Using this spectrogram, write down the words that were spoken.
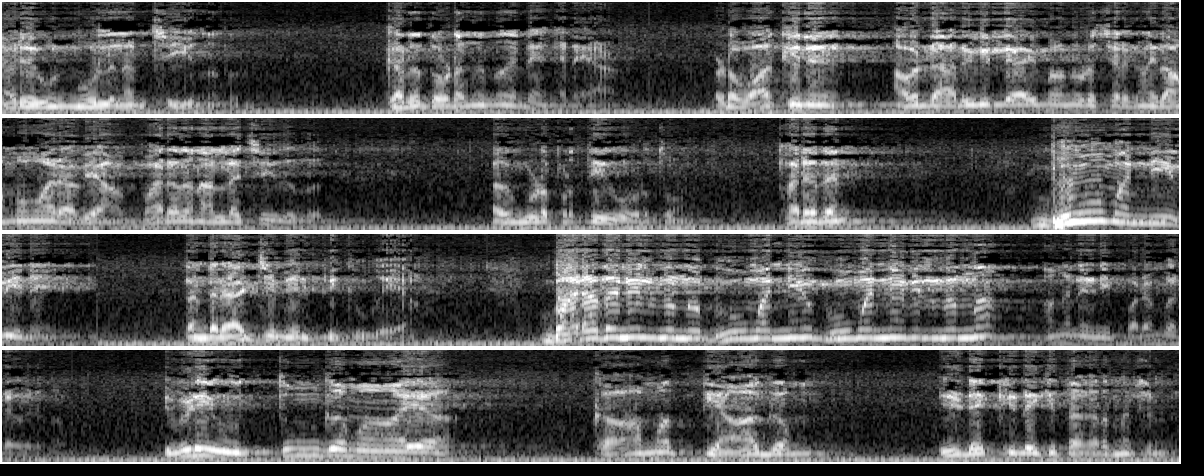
അവരെ ഉന്മൂലനം ചെയ്യുന്നത്. കഥ തുടങ്ങുന്നത് തന്നെ എങ്ങനെയാണ് അവിടെ വാക്കിന് അവരുടെ അറിവില്ലായ്മ എന്നോട് ചേർക്കണം. ഇത് അമ്മമാരാ ഭരതനല്ല ചെയ്തത്. അതും കൂടെ പ്രത്യേകം ഓർത്തോണം. ഭരതൻ ഭൂമന്യുവിനെ തന്റെ രാജ്യം ഏൽപ്പിക്കുകയാണ് ഭരതനിൽ നിന്ന് ഭൂമന്യു ഭൂമന്യുവിൽ നിന്ന് അങ്ങനെയാണ് ഈ പരമ്പര വരുന്നത്. ഇവിടെ ഉത്തുംഗമായ കാമത്യാഗം ഇടയ്ക്കിടയ്ക്ക് തകർന്നിട്ടുണ്ട്.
